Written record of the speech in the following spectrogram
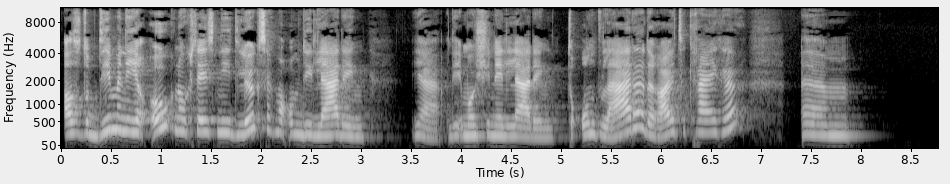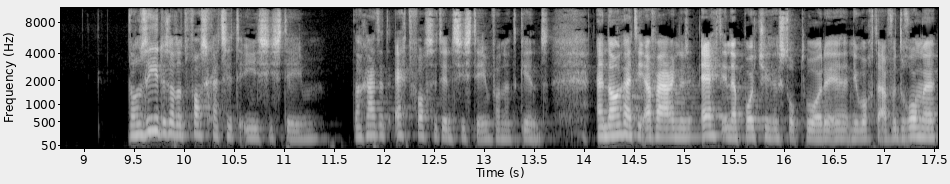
als het op die manier ook nog steeds niet lukt, zeg maar, om die lading, ja, die emotionele lading te ontladen, eruit te krijgen, ehm, dan zie je dus dat het vast gaat zitten in je systeem. Dan gaat het echt vastzitten in het systeem van het kind. En dan gaat die ervaring dus echt in dat potje gestopt worden. En die wordt daar verdrongen.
